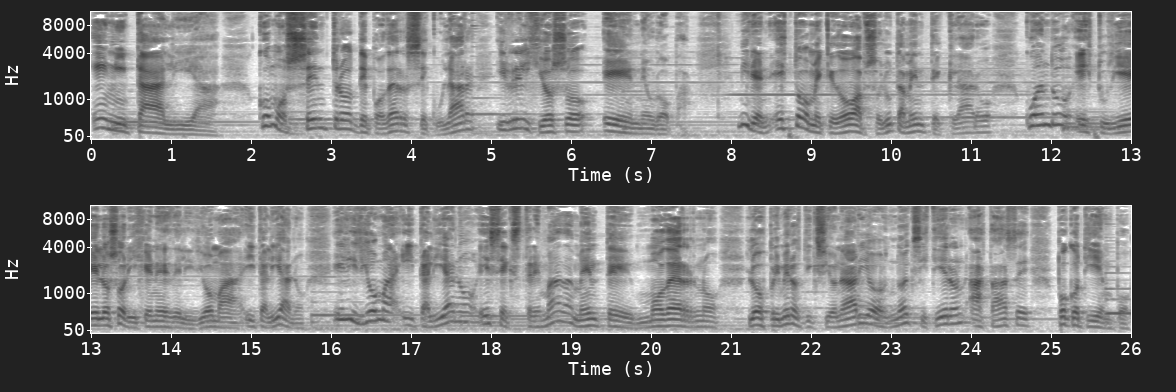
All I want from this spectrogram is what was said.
en Italia, como centro de poder secular y religioso en Europa. Miren, esto me quedó absolutamente claro cuando estudié los orígenes del idioma italiano. El idioma italiano es extremadamente moderno. Los primeros diccionarios no existieron hasta hace poco tiempo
